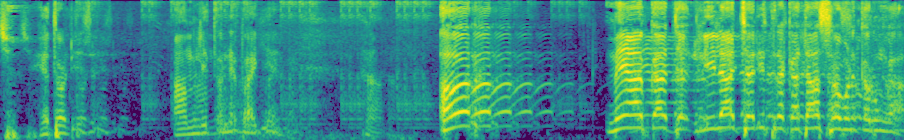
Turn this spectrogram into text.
अच्छा है तो से आमली तो नहीं पाई हाँ। और मैं आपका लीला चरित्र कथा श्रवण करूँगा।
